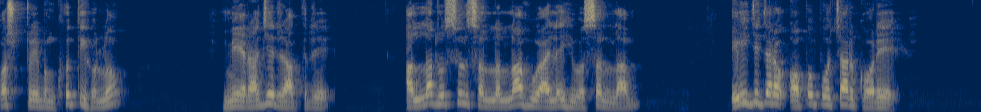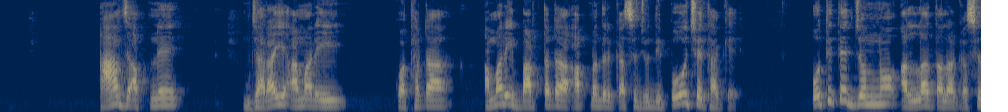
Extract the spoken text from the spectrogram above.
কষ্ট এবং ক্ষতি হলো মেয়েরাজের রাত্রে আল্লাহ রসুল সাল্লাহু আলহি ওয়াসাল্লাম, এই যে যারা অপপ্রচার করে, আজ আপনি যারাই আমার এই কথাটা, আমার এই বার্তাটা আপনাদের কাছে যদি পৌঁছে থাকে, অতীতের জন্য আল্লাহ তালার কাছে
